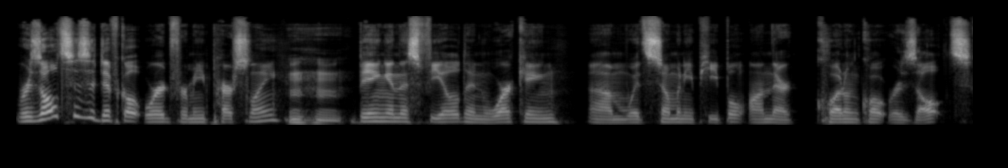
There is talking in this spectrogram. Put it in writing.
results is a difficult word for me personally. Mm-hmm. Being in this field and working um, with so many people on their quote unquote results,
